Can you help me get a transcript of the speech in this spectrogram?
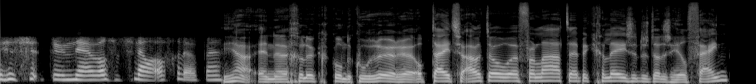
Dus toen uh, was het snel afgelopen. Ja, en uh, gelukkig kon de coureur uh, op tijd zijn auto verlaten, heb ik gelezen. Dus dat is heel fijn.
